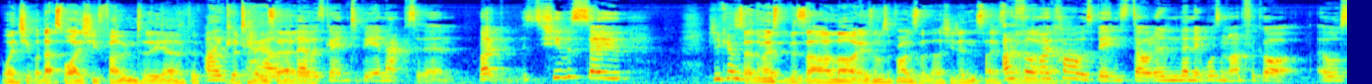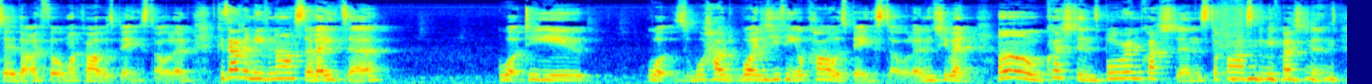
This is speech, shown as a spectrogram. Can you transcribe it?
When she, well, that's why she phoned the uh, the, I could police tell that earlier. there was going to be an accident. Like she was so. She comes out with the most bizarre lies. I'm surprised that she didn't say I thought my that. car was being stolen, and then it wasn't. I forgot also that I thought my car was being stolen because Adam even asked her later, "What do you, what's how? Why did you think your car was being stolen?" And she went, "Oh, questions, boring questions. Stop asking me questions."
